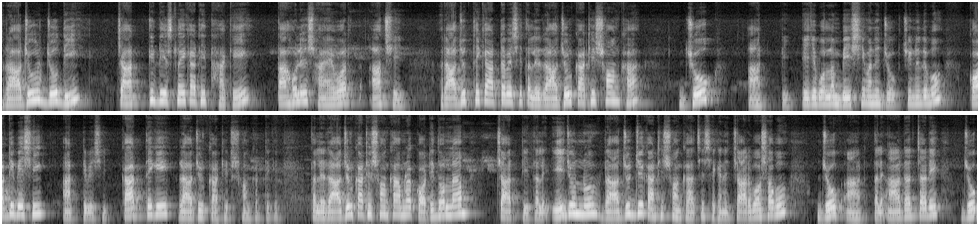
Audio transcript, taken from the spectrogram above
রাজুর যদি চারটি দেশলাই কাঠি থাকে, তাহলে সাহেবার আছে। রাজুর থেকে আটটা বেশি, তাহলে রাজুর কাঠির সংখ্যা যোগ আটটি। এই যে বললাম বেশি মানে যোগ চিহ্ন দেব। কটি বেশি? আটটি বেশি। কাঠ থেকে রাজুর কাঠের সংখ্যার থেকে। তাহলে রাজুর কাঠের সংখ্যা আমরা কটি ধরলাম? চারটি। তাহলে এই জন্য রাজুর যে কাঠের সংখ্যা আছে, সেখানে চার বসাবো, যোগ আট। তাহলে আট আর চারে যোগ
